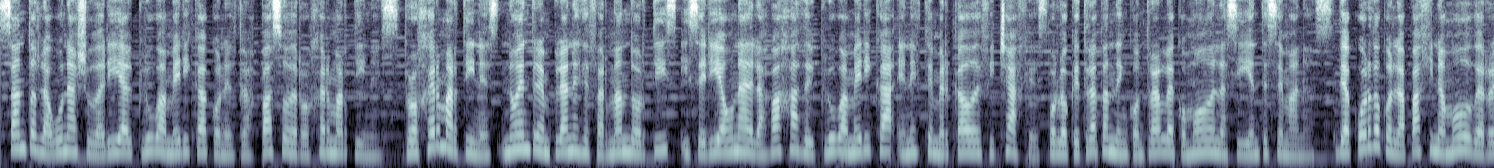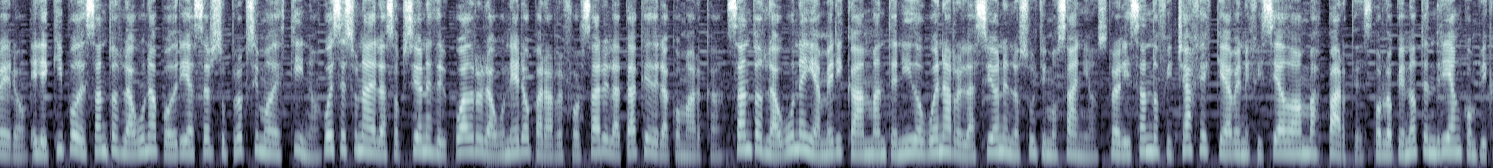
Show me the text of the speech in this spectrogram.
Santos Laguna ayudaría al Club América con el traspaso de Roger Martínez. Roger Martínez no entra en planes de Fernando Ortiz y sería una de las bajas del Club América en este mercado de fichajes, por lo que tratan de encontrarle acomodo en las siguientes semanas. De acuerdo con la página Modo Guerrero, el equipo de Santos Laguna podría ser su próximo destino, pues es una de las opciones del cuadro lagunero para reforzar el ataque de la comarca. Santos Laguna y América han mantenido buena relación en los últimos años, realizando fichajes que ha beneficiado a ambas partes, por lo que no tendrían complicaciones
